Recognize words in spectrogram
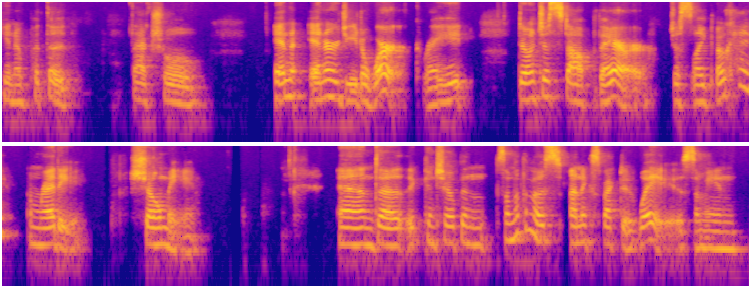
you know, put the actual en- energy to work, right? Don't just stop there. Just like, okay, I'm ready. Show me. And uh, it can show up in some of the most unexpected ways. I mean,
